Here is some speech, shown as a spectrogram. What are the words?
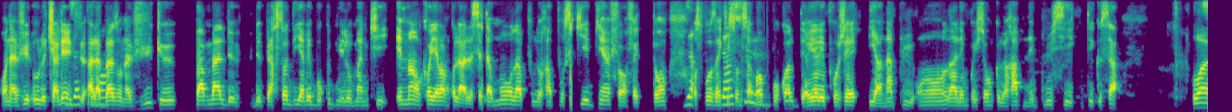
on a vu, ou le challenge de- à la base, on a vu que pas mal de, de personnes, il y avait beaucoup de mélomanes qui aimaient encore, il y avait encore la- cet amour-là pour le rap, pour ce qui est bien fait en fait. Donc, Bien- on se pose la question de savoir pourquoi derrière les projets, il n'y en a plus. On a l'impression que le rap n'est plus si écouté que ça. Ouais.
